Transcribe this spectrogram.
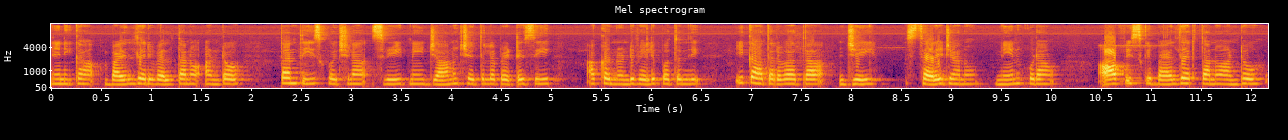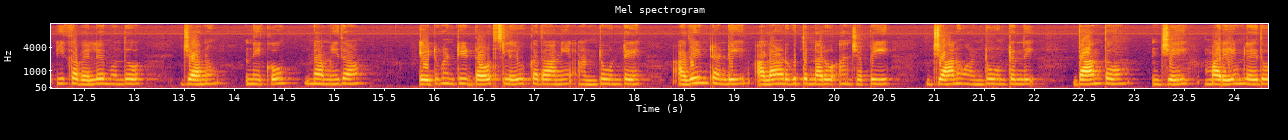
నేను ఇక బయలుదేరి వెళ్తాను అంటూ తను తీసుకొచ్చిన స్వీట్ని జాను చేతిలో పెట్టేసి అక్కడి నుండి వెళ్ళిపోతుంది. ఇక ఆ తర్వాత జై సరే జాను నేను కూడా ఆఫీస్కి బయలుదేరుతాను అంటూ ఇక వెళ్ళే ముందు జాను నీకు నా మీద ఎటువంటి డౌట్స్ లేవు కదా అని అంటూ ఉంటే అదేంటండి అలా అడుగుతున్నారు అని చెప్పి జాను అంటూ ఉంటుంది. దాంతో జై మరేం లేదు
